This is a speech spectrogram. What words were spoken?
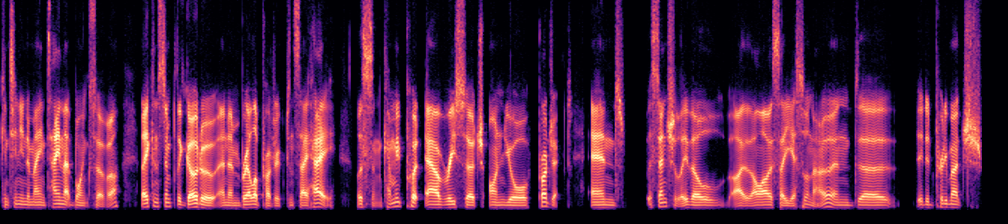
continue to maintain that BOINC server, they can simply go to an umbrella project and say, hey, listen, can we put our research on your project? And essentially, they'll I- they'll either say yes or no, and uh, it'd pretty much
